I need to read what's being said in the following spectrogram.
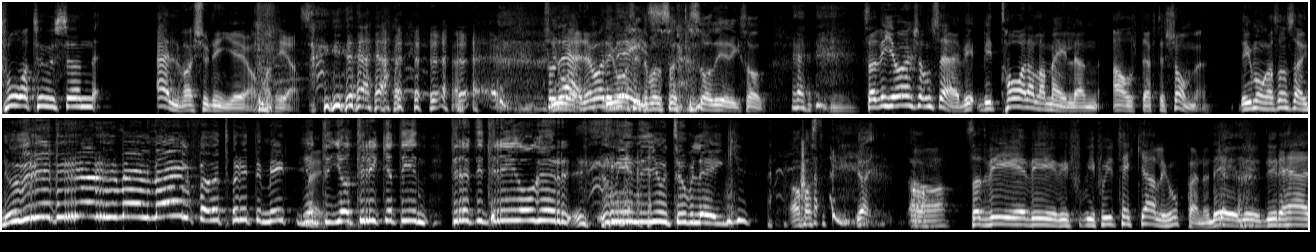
2011 29 ja, Mattias. så där, det var det Johan sitter på Sonny Eriksson. Så att vi gör som så här, vi, vi tar alla mejlen allt eftersom. Det är ju många som säger, nu vill du inte röra mail, mail för vad tar du inte mitt Jag, mail? t- jag har tryckat in 33 gånger min YouTube-länk. Ja, fast... Jag, ja. Ja. Så att vi, vi, vi, vi får ju täcka allihop här nu. Det, är- det, det är det här,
